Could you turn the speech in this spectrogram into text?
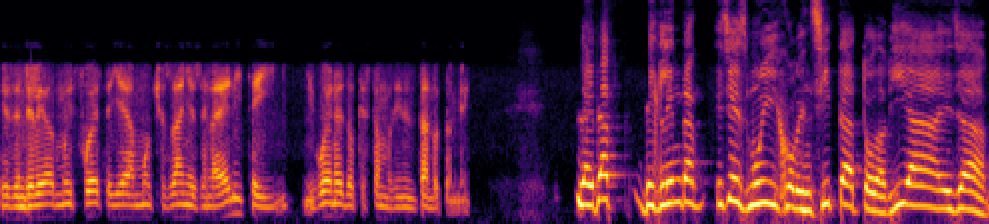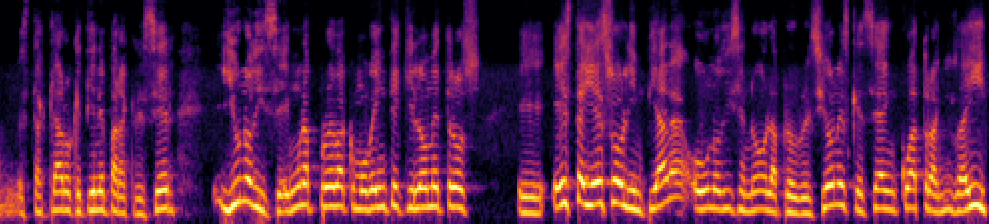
es en realidad muy fuerte, lleva muchos años en la élite y, y bueno, es lo que estamos intentando también. La edad de Glenda, ella es muy jovencita todavía, ella está claro que tiene para crecer. Y uno dice, en una prueba como 20 kilómetros, eh, ¿esta ya es Olimpiada? O uno dice, no, la progresión es que sea en cuatro años. Ahí,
